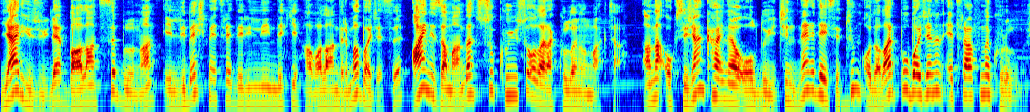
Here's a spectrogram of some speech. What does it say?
Yeryüzüyle bağlantısı bulunan 55 metre derinliğindeki havalandırma bacası aynı zamanda su kuyusu olarak kullanılmakta. Ana oksijen kaynağı olduğu için neredeyse tüm odalar bu bacanın etrafına kurulmuş.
